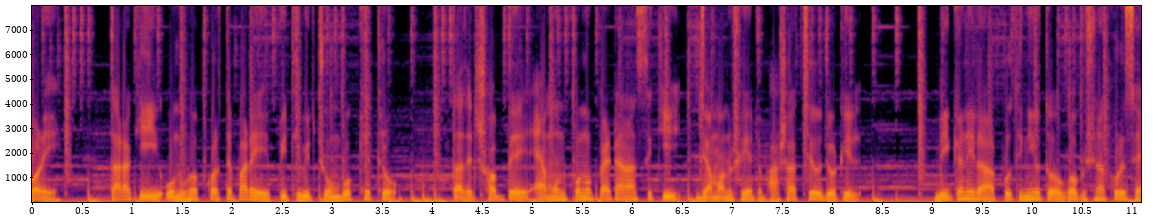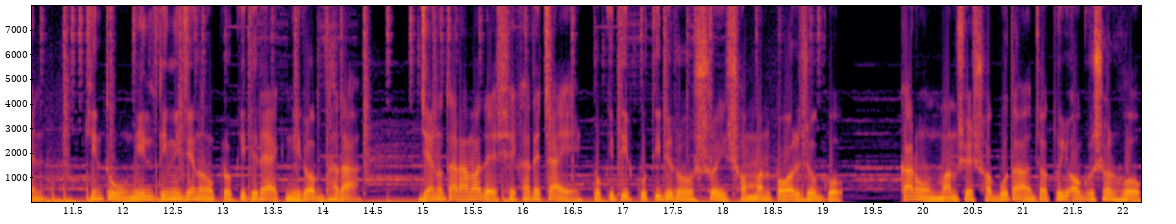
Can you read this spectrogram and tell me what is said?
করে, তারা কি অনুভব করতে পারে পৃথিবীর চৌম্বক ক্ষেত্র? তাদের শব্দে এমন কোনো প্যাটার্ন আছে কি যা মানুষের ভাষার চেয়েও জটিল? বিজ্ঞানীরা প্রতিনিয়ত গবেষণা করেছেন, কিন্তু নীলতিমি যেন প্রকৃতির এক নীরব ধাঁধা, যেন তারা আমাদের শেখাতে চায় প্রকৃতির প্রতিটি রহস্যই সম্মান পাওয়ার যোগ্য। কারণ মানুষের সভ্যতা যতই অগ্রসর হোক,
